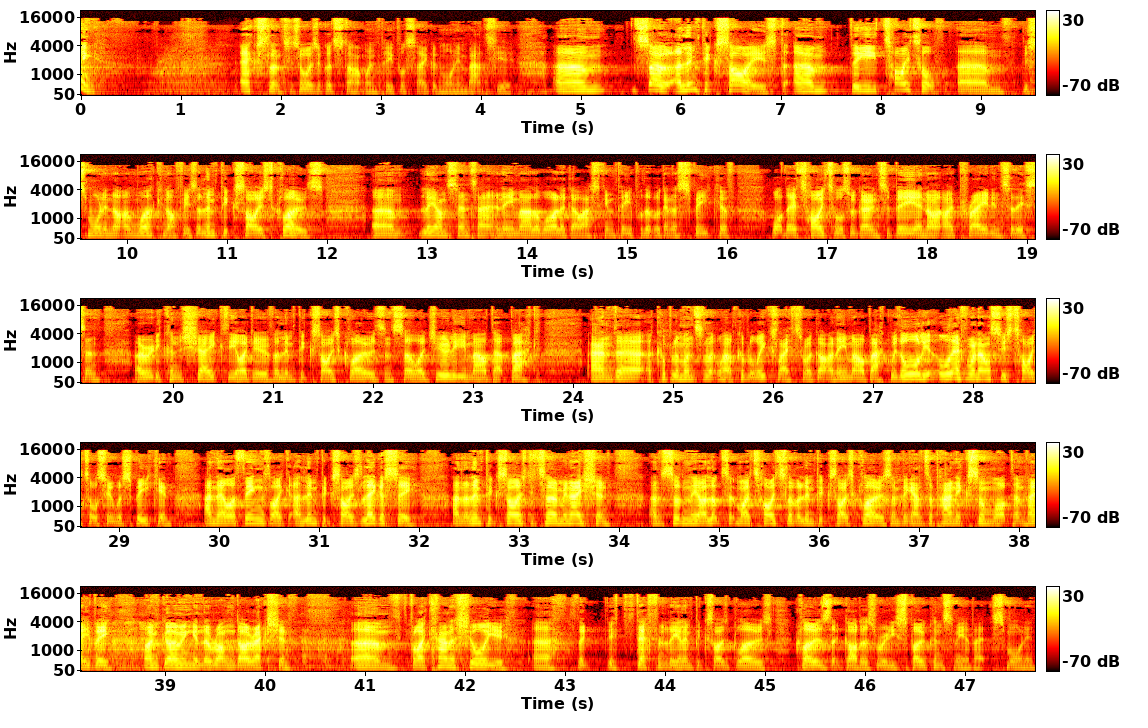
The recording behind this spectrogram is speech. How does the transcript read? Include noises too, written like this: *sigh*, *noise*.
morning. Excellent. It's always a good start when people say good morning back to you. Um, so, Olympic sized. Um, the title um, this morning that I'm working off is Olympic sized clothes. Um, Leon sent out an email a while ago asking people that were going to speak of what their titles were going to be, and I, I prayed into this, and I really couldn't shake the idea of Olympic sized clothes, and so I duly emailed that back. And uh, a couple of months, well, a couple of weeks later, I got an email back with all, all everyone else's titles who were speaking, and there were things like Olympic-sized legacy and Olympic-sized determination. And suddenly, I looked at my title of Olympic-sized clothes and began to panic somewhat that maybe I'm going in the wrong direction. Um, but I can assure you uh, that it's definitely Olympic-sized clothes, clothes that God has really spoken to me about this morning.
